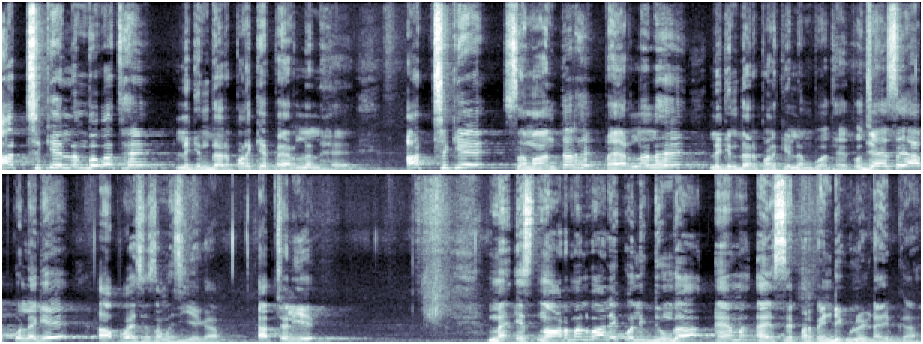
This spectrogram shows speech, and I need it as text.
अक्ष के लंबवत है, लेकिन दर्पण के पैरल है। अक्ष के समांतर है पैरल है, लेकिन दर्पण के लंबवत है। तो जैसे आपको लगे, आप वैसे समझिएगा। अब चलिए, मैं इस नॉर्मल वाले को लिख दूँगा एम ऐसे परपेंडिकुलर टाइप का।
